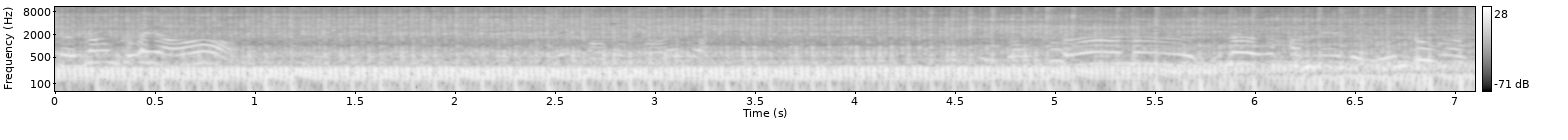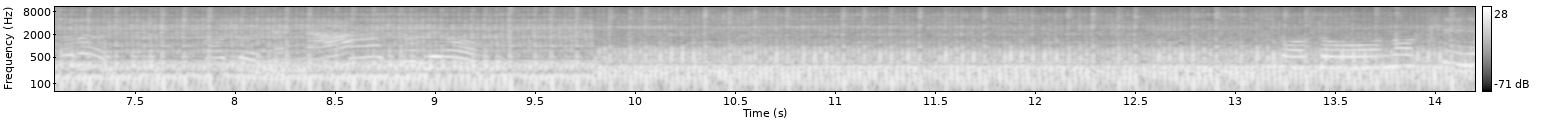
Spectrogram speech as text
trời rong khai rồi trời rong khai lư lư hôm nay được uống thuốc rồi rồi tôi được nhà nhá tôi đều so đồ nó kia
